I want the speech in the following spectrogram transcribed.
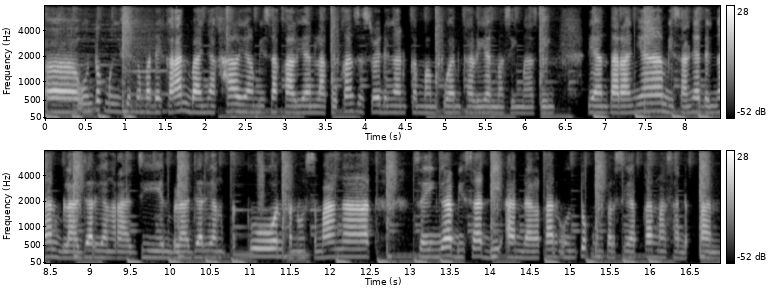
Uh, untuk mengisi kemerdekaan banyak hal yang bisa kalian lakukan sesuai dengan kemampuan kalian masing-masing. Di antaranya misalnya dengan belajar yang rajin, belajar yang tekun, penuh semangat, sehingga bisa diandalkan untuk mempersiapkan masa depan.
